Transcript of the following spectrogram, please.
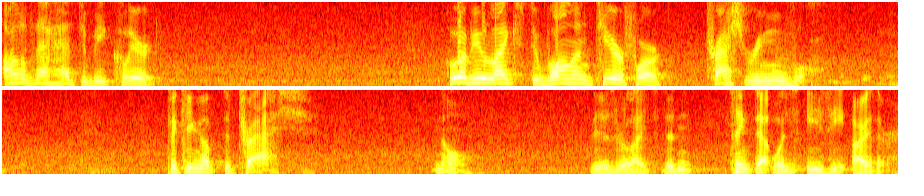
All of that had to be cleared. Who of you likes to volunteer for trash removal? Picking up the trash? No. The Israelites didn't think that was easy either.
